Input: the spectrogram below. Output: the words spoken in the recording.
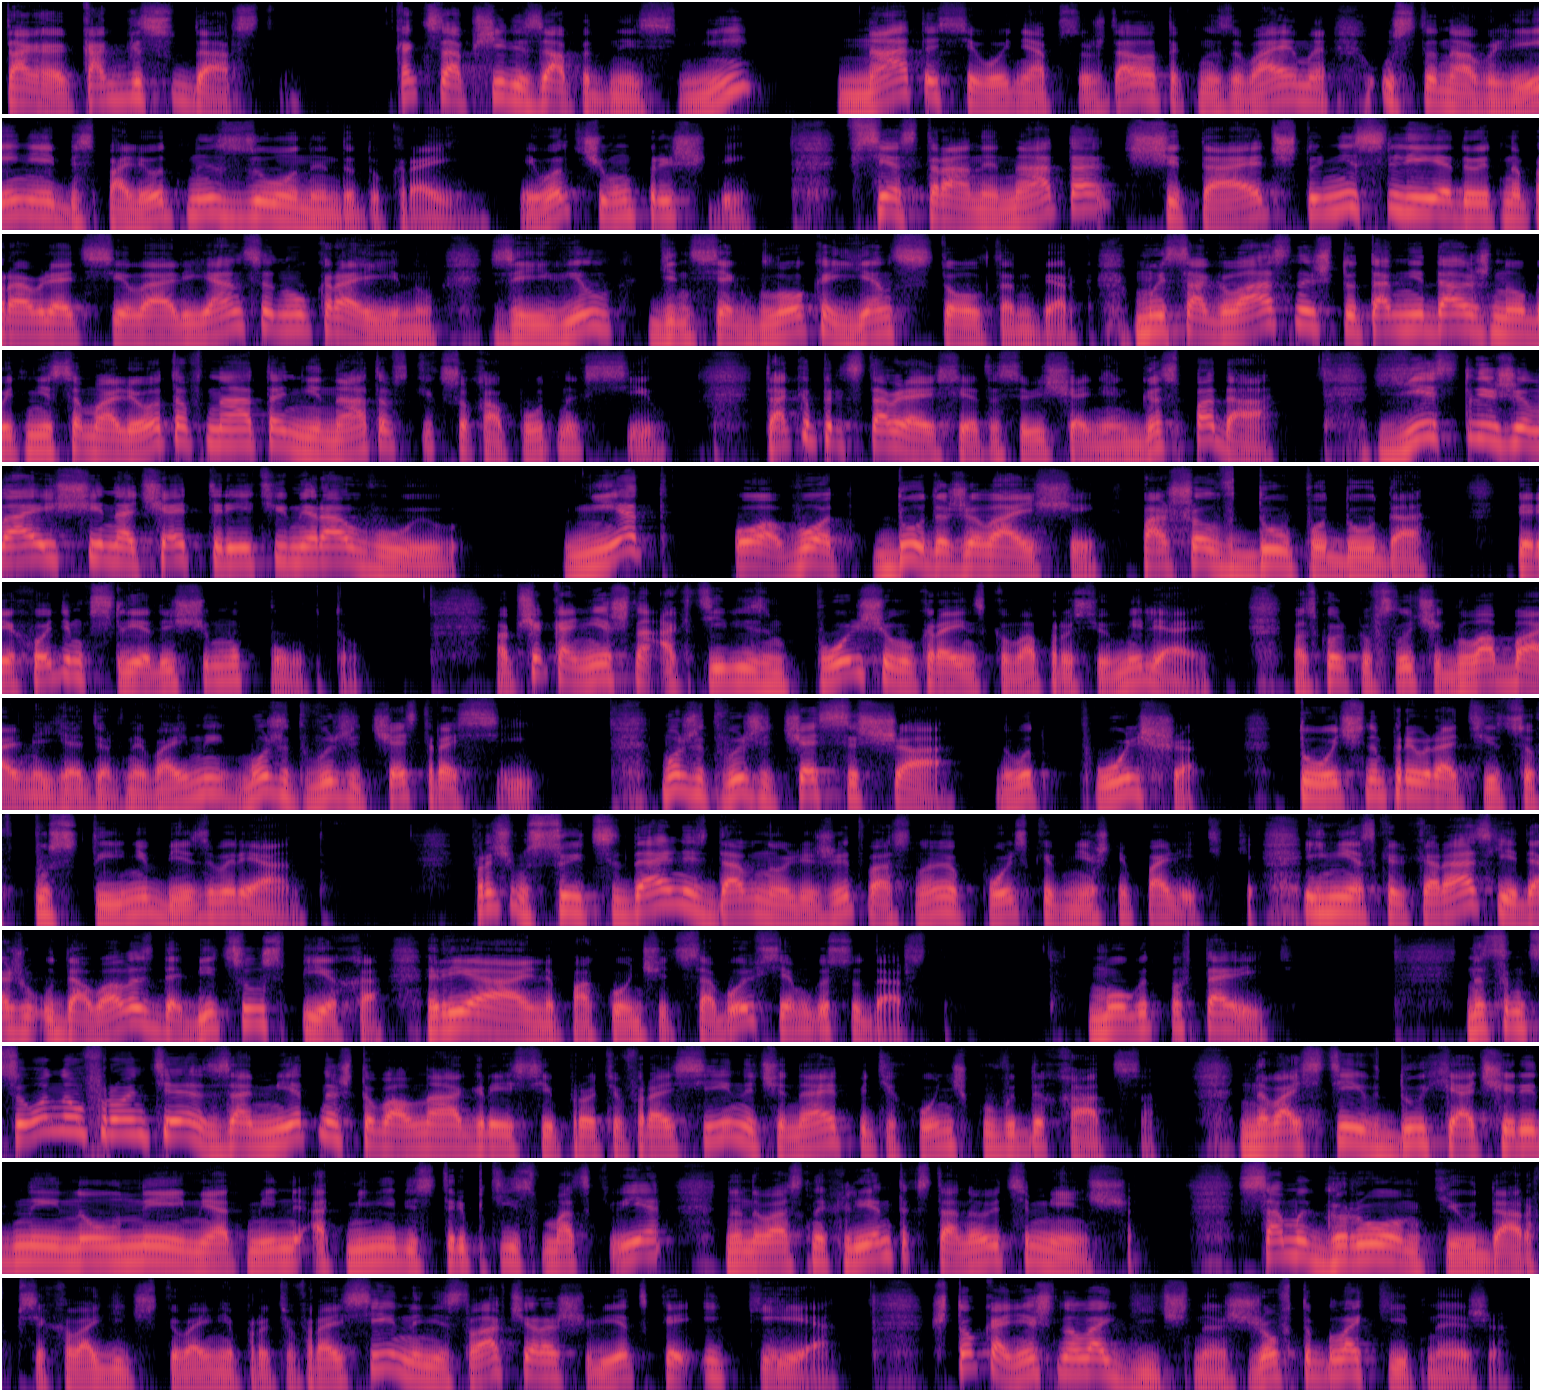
так, как государства. Как сообщили западные СМИ, НАТО сегодня обсуждало так называемое установление бесполетной зоны над Украиной. И вот к чему пришли. Все страны НАТО считают, что не следует направлять силы Альянса на Украину, заявил генсек блока Йенс Столтенберг. Мы согласны, что там не должно быть ни самолетов НАТО, ни натовских сухопутных сил. Так и представляю себе это совещание. Господа, есть ли желающие начать Третью мировую? Нет? О, вот, Дуда желающий. Пошел в дупу Дуда. Переходим к следующему пункту. Вообще, конечно, активизм Польши в украинском вопросе умиляет, поскольку в случае глобальной ядерной войны может выжить часть России, может выжить часть США. Но вот Польша точно превратится в пустыню без вариантов. Впрочем, суицидальность давно лежит в основе польской внешней политики. И несколько раз ей даже удавалось добиться успеха, реально покончить с собой всем государством. Могут повторить. На санкционном фронте заметно, что волна агрессии против России начинает потихонечку выдыхаться. Новостей в духе очередные ноунейми отменили стриптиз в Москве на новостных лентах становится меньше. Самый громкий удар в психологической войне против России нанесла вчера шведская Икеа. Что, конечно, логично, жовто-блакитная же.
